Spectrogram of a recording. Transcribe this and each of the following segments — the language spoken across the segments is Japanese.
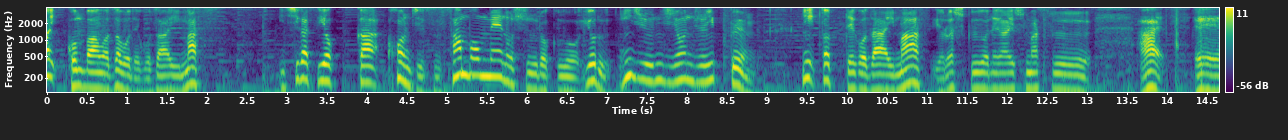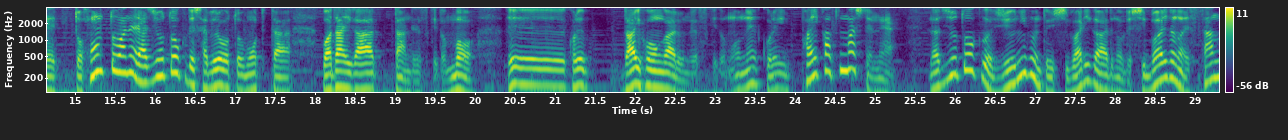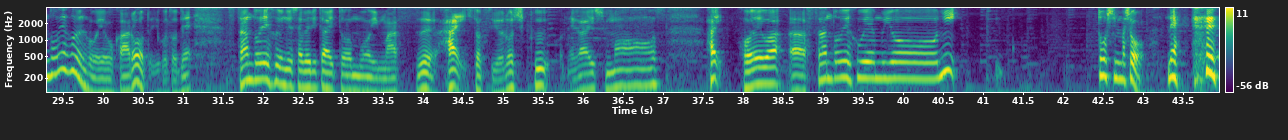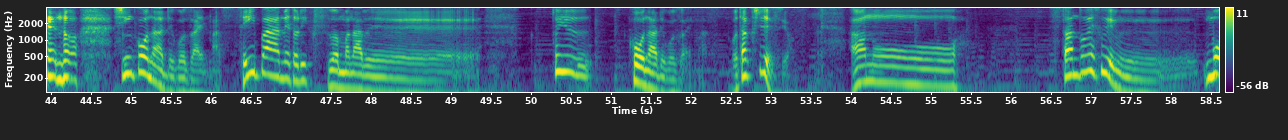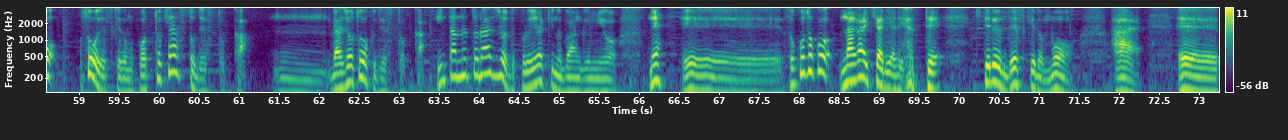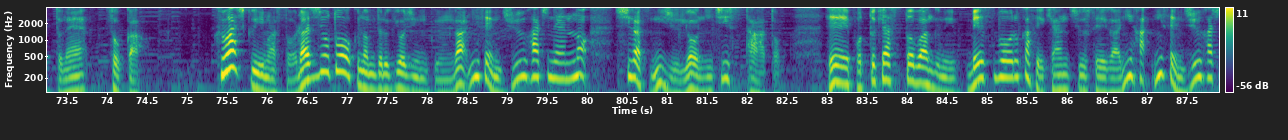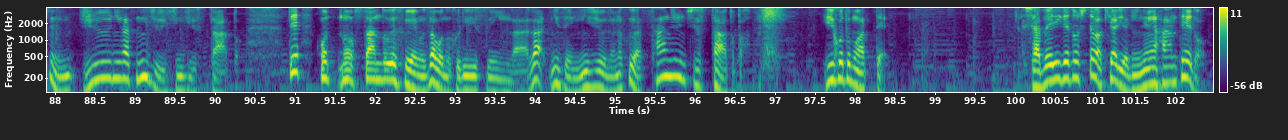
はい、こんばんは、ザボでございます。1月4日、本日3本目の収録を夜22時41分に撮ってございます。よろしくお願いします。はい。えーっと、本当はね、ラジオトークで喋ろうと思ってた話題があったんですけども、えー、これ、台本があるんですけどもね、これいっぱい書きましてね、ラジオトークは12分という縛りがあるので、縛りのないスタンド F の方へよかろうということで、スタンド F で喋りたいと思います。はい、一つよろしくお願いします。はい、これはスタンド FM 用に通しましょう。ね。の新コーナーでございます。セイバーメトリックスを学ぶというコーナーでございます。私ですよ。あのースタンド FM もそうですけども、ポッドキャストですとか、うんラジオトークですとか、インターネットラジオでプロ野球の番組をね、えーそこそこ長いキャリアでやってきてるんですけども、はい。えーっとね、そっか。詳しく言いますと、ラジオトークのミドル巨人くんが2018年の4月24日スタート。えーポッドキャスト番組、ベースボールカフェキャン中世がには2018年12月21日スタート。で、このスタンド FM ザボのフリースインガーが2020年の9月30日スタートということもあって、喋り手としてはキャリア2年半程度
